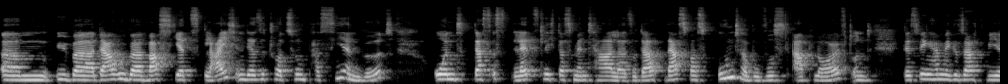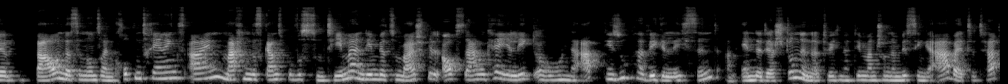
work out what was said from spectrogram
ähm, über darüber, was jetzt gleich in der Situation passieren wird. Und das ist letztlich das Mentale, also da, das, was unterbewusst abläuft. Und deswegen haben wir gesagt, wir bauen das in unseren Gruppentrainings ein, machen das ganz bewusst zum Thema, indem wir zum Beispiel auch sagen, okay, ihr legt eure Hunde ab, die super wiggelig sind, am Ende der Stunde natürlich, nachdem man schon ein bisschen gearbeitet hat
